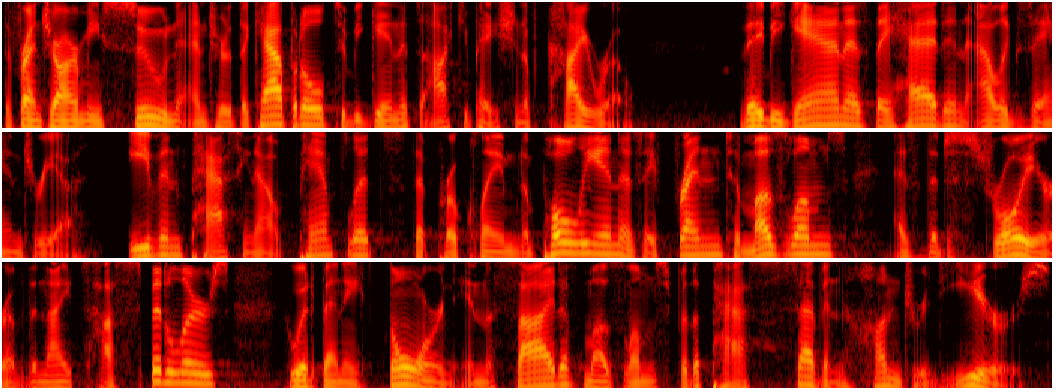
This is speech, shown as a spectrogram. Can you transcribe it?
The French army soon entered the capital to begin its occupation of Cairo. They began as they had in Alexandria, even passing out pamphlets that proclaimed Napoleon as a friend to Muslims, as the destroyer of the Knights Hospitallers, who had been a thorn in the side of Muslims for the past 700 years.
